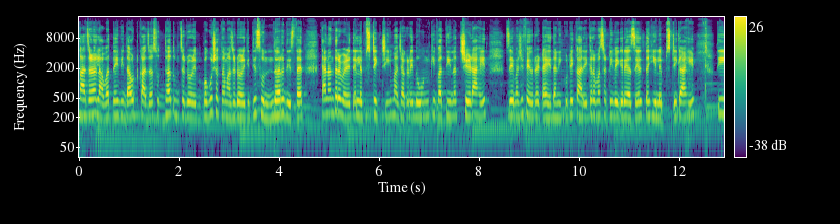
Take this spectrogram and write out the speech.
काजळ लावत नाही. विदाऊट काजळसुद्धा तुमचे डोळे बघू शकता माझे डोळे किती सुंदर दिसत आहेत त्यानंतर वेळ ते लिपस्टिकची माझ्याकडे दोन किंवा तीनच शेड आहेत जे माझे फेवरेट आहेत. आणि कुठे कार्यक्रमासाठी वगैरे असेल तर ही लिपस्टिक आहे. ती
